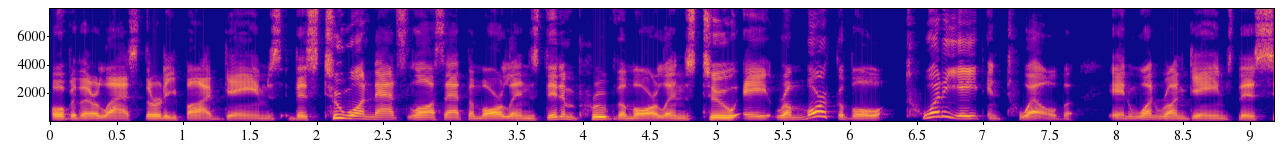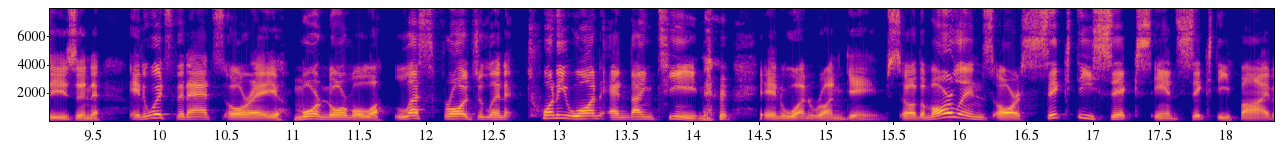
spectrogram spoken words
over their last 35 games. This 2-1 Nats loss at the Marlins did improve the Marlins to a remarkable 28 and 12 in one-run games this season, in which the Nats are a more normal, less fraudulent 21 and 19 in one-run games. So the Marlins are 66 and 65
